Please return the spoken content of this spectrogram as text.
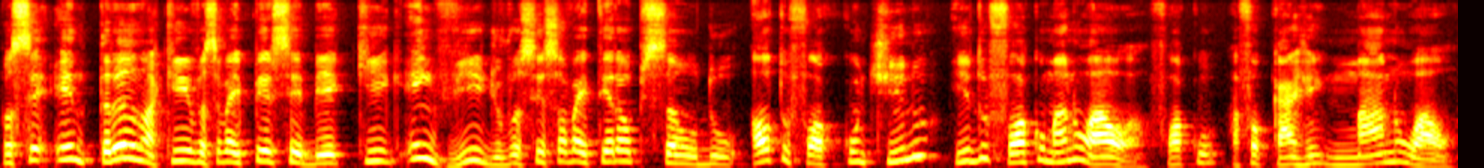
Você entrando aqui, você vai perceber que em vídeo você só vai ter a opção do autofoco contínuo e do foco manual, ó, foco, a focagem manual.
